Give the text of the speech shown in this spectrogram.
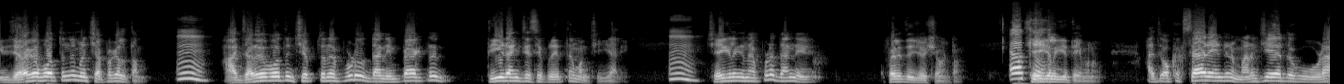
ఇది జరగబోతుంది మనం చెప్పగలుగుతాం. ఆ జరగబోతుంది చెప్తున్నప్పుడు దాని ఇంపాక్ట్ తీయడానికి చేసే ప్రయత్నం మనం చేయాలి చేయగలిగినప్పుడు దాన్ని ఫలిత చూసి ఉంటాం. చేయగలిగితే మనం. అది ఒక్కొక్కసారి ఏంటంటే మన చేత కూడా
